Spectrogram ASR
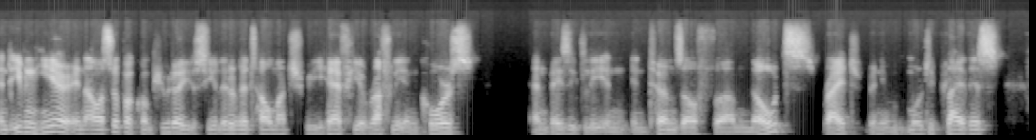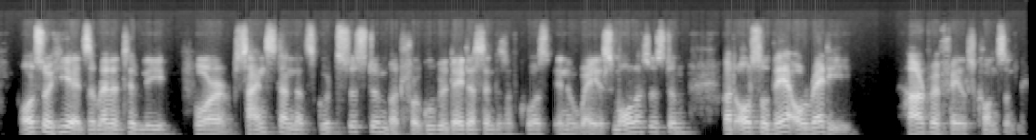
And even here in our supercomputer, you see a little bit how much we have here roughly in cores and basically in, in terms of um, nodes, right? When you multiply this, also here, it's a relatively for science standards good system, but for Google data centers, of course, in a way, a smaller system, but also there already hardware fails constantly.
